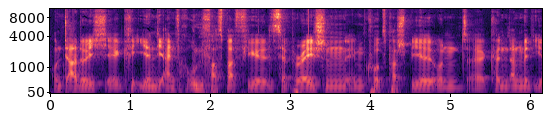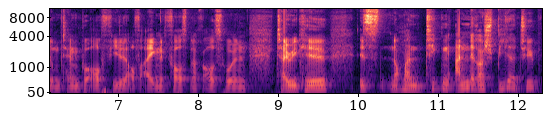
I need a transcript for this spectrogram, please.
Und dadurch äh, kreieren die einfach unfassbar viel Separation im Kurzpassspiel und äh, können dann mit ihrem Tempo auch viel auf eigene Faust noch rausholen. Tyreek Hill ist nochmal ein Ticken anderer Spielertyp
